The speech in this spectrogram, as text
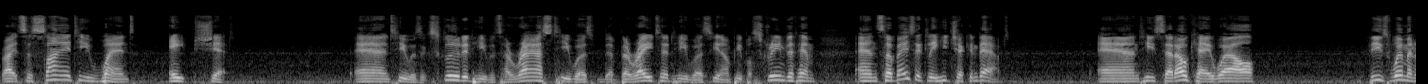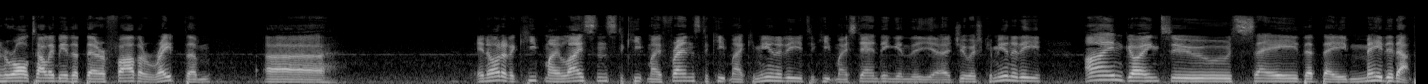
Right? Society went ape shit. And he was excluded, he was harassed, he was berated, he was, you know, people screamed at him. And so basically he chickened out. And he said, okay, well, these women who are all telling me that their father raped them, uh, in order to keep my license, to keep my friends, to keep my community, to keep my standing in the uh, Jewish community, I'm going to say that they made it up.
